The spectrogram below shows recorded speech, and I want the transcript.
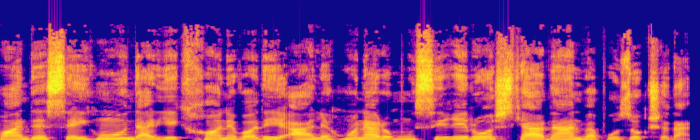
مهندس سیهون در یک خانواده اهل هنر و موسیقی رشد کردند و بزرگ شدند.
